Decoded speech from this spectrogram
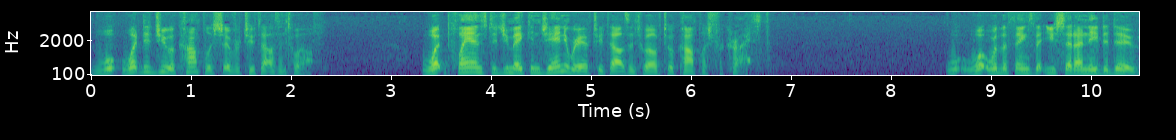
what did you accomplish over 2012? What plans did you make in January of 2012 to accomplish for Christ? what were the things that you said I need to do?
